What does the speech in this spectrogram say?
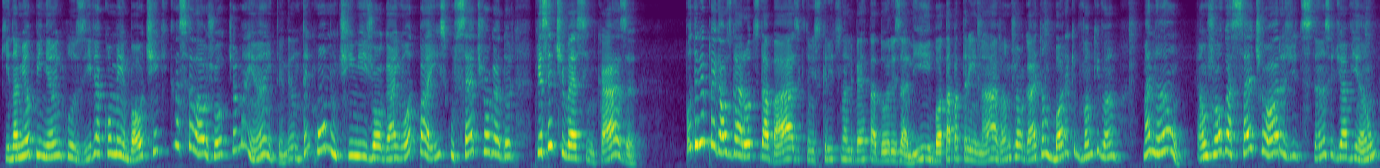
que na minha opinião, inclusive, a Comembol tinha que cancelar o jogo de amanhã, entendeu? Não tem como um time jogar em outro país com sete jogadores. Porque se ele tivesse em casa, poderia pegar os garotos da base que estão inscritos na Libertadores ali, botar para treinar, vamos jogar, então bora que vamos que vamos. Mas não, é um jogo a sete horas de distância de avião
